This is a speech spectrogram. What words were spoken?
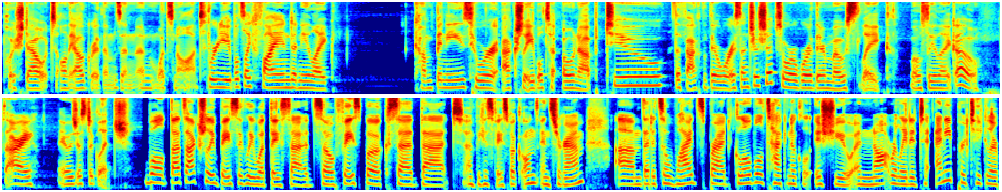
pushed out on the algorithms and, and what's not. Were you able to like find any like companies who were actually able to own up to the fact that there were censorships or were there most like mostly like, oh, sorry, it was just a glitch? Well, that's actually basically what they said. So, Facebook said that uh, because Facebook owns Instagram, um, that it's a widespread global technical issue and not related to any particular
